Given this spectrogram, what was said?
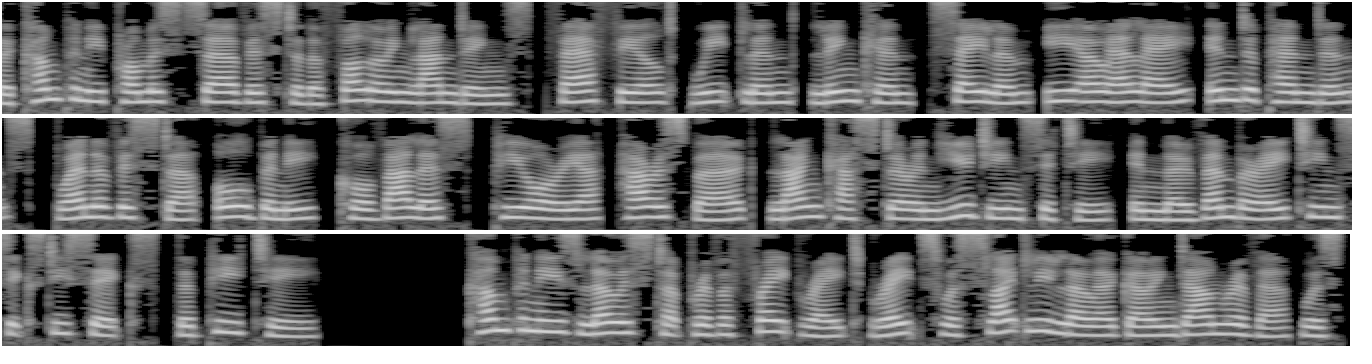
the company promised service to the following landings Fairfield, Wheatland, Lincoln, Salem, EOLA, Independence, Buena Vista, Albany, Corvallis, Peoria, Harrisburg, Lancaster, and Eugene City. In November 1866, the P.T. Company's lowest upriver freight rate rates were slightly lower going downriver was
